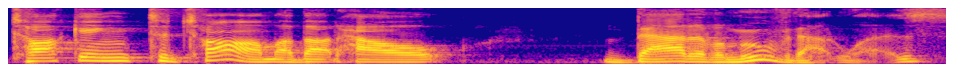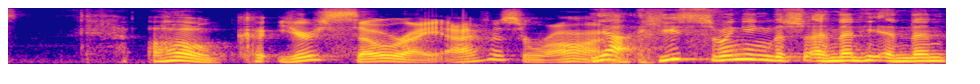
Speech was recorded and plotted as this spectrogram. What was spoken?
talking to Tom about how bad of a move that was. Oh, you're so right. I was wrong. Yeah, he's swinging the, sh- and then he, and then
